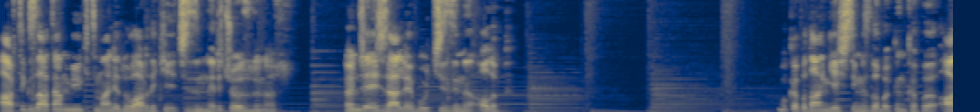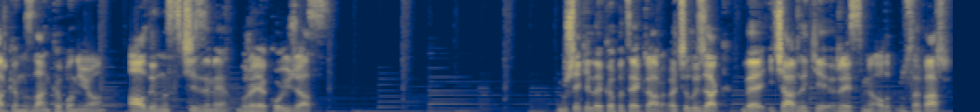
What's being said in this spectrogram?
Artık zaten büyük ihtimalle duvardaki çizimleri çözdünüz. Önce ejderle bu çizimi alıp bu kapıdan geçtiğimizde bakın kapı arkamızdan kapanıyor. Aldığımız çizimi buraya koyacağız. Bu şekilde kapı tekrar açılacak ve içerideki resmi alıp bu sefer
